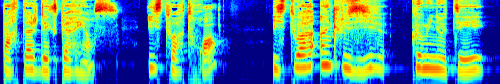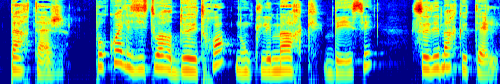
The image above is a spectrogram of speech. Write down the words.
partage d'expérience. Histoire 3, histoire inclusive, communauté, partage. Pourquoi les histoires 2 et 3, donc les marques B et C, se démarquent-elles?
